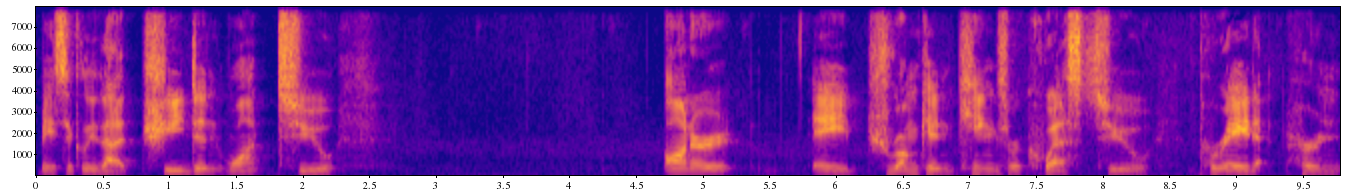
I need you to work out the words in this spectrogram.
basically, that she didn't want to honor a drunken king's request to parade her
